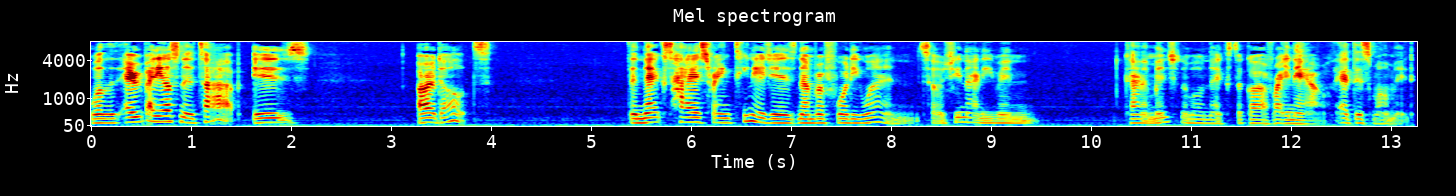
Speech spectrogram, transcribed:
well, everybody else in the top is are adults. The next highest ranked teenager is number 41. So she's not even kind of mentionable next to Gauff right now at this moment.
